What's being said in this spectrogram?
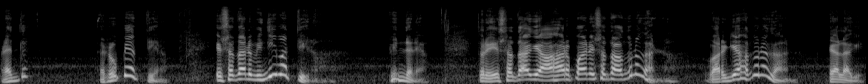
නැද්ද? රූපයක් තියෙනවා. ඒ සතර විඳීමක් තියෙනවා. වින්දනයක්. ඒතර ඒ සතාගේ ආහාර පානේ සතා හඳුන ගන්නවා. වර්ගය හඳුන ගන්නවා. එයාලගේ.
